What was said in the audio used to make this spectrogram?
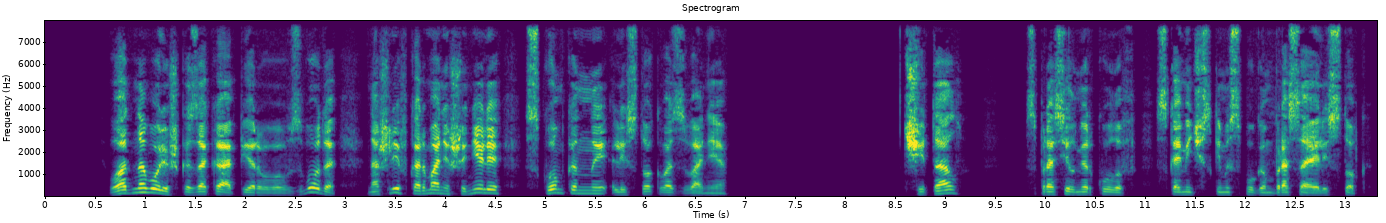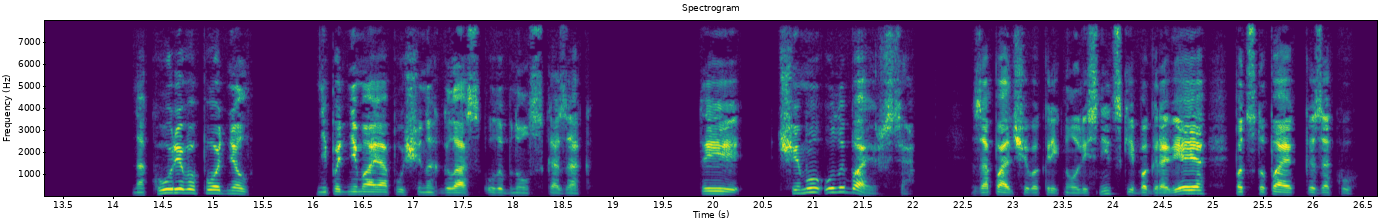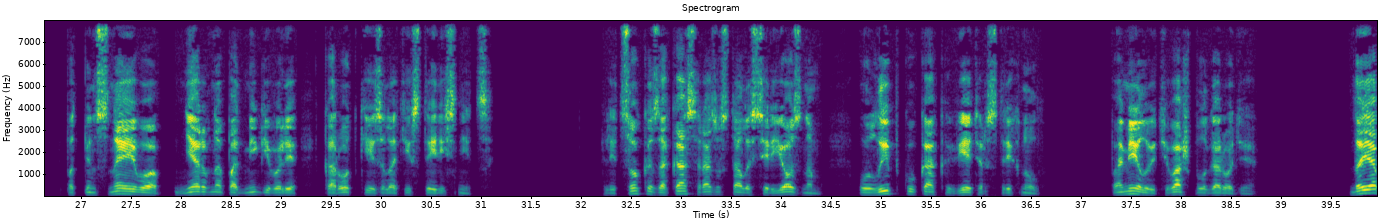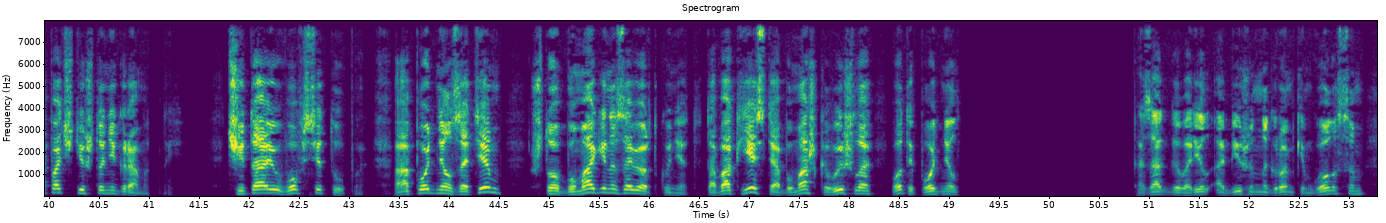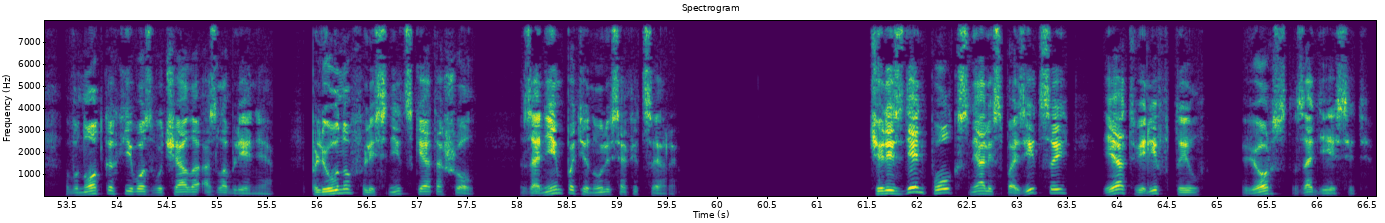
У одного лишь казака первого взвода нашли в кармане шинели скомканный листок воззвания. Читал? спросил Меркулов с комическим испугом, бросая листок. На курево поднял, не поднимая опущенных глаз, улыбнулся казак. Ты чему улыбаешься? запальчиво крикнул Лесницкий, багровея, подступая к казаку. Под пенсне его нервно подмигивали короткие золотистые ресницы. Лицо казака сразу стало серьезным, улыбку как ветер стряхнул. Помилуйте, ваше благородие. Да я почти что неграмотный. Читаю вовсе тупо, а поднял за тем, что бумаги на завертку нет. Табак есть, а бумажка вышла, вот и поднял. Казак говорил обиженно громким голосом, в нотках его звучало озлобление. Плюнув, Лесницкий отошел. За ним потянулись офицеры. Через день полк сняли с позиций и отвели в тыл, верст за десять.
